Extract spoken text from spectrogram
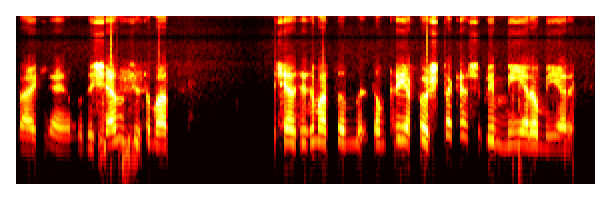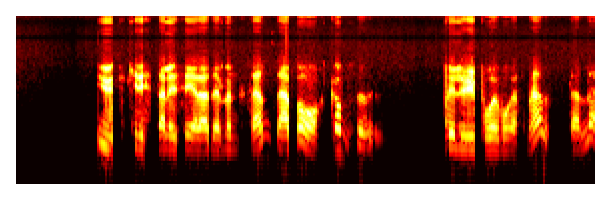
Verkligen. Och det känns ju som att det känns ju som att de, de tre första kanske blir mer och mer utkristalliserade. Men sen där bakom så fyller det på hur många som helst istället.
